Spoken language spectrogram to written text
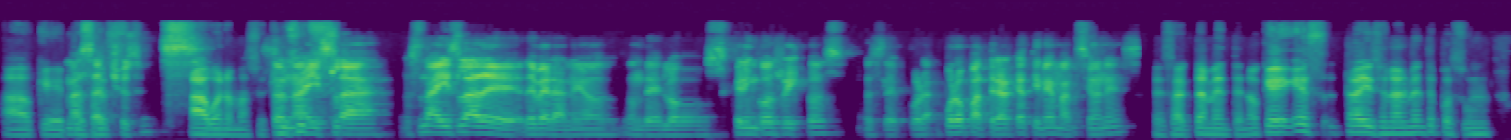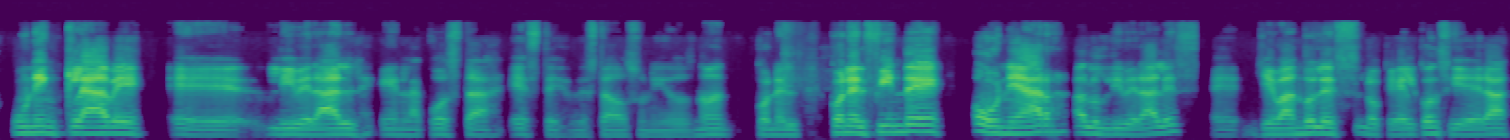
Aunque, pues, Massachusetts. Ah, bueno, Massachusetts. Es una isla, es una isla de, de veraneo donde los gringos ricos, este, puro patriarca tiene mansiones. Exactamente, ¿no? Que es tradicionalmente pues un, un enclave eh, liberal en la costa este de Estados Unidos, ¿no? Con el, con el fin de onear a los liberales, eh, llevándoles lo que él considera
